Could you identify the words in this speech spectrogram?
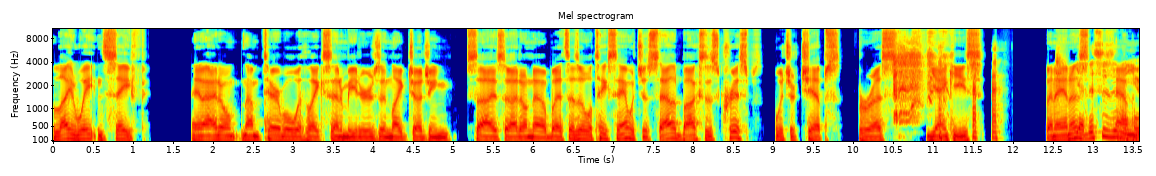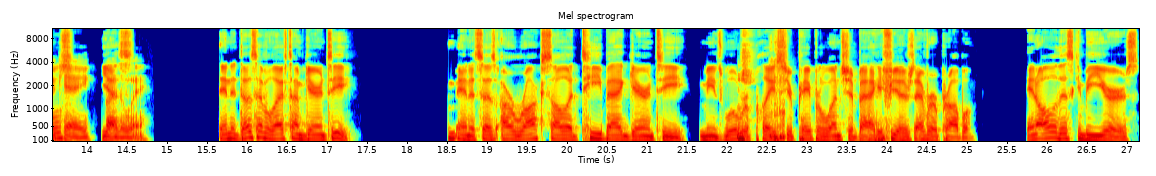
lightweight, and safe. And I don't, I'm terrible with like centimeters and like judging size, so I don't know. But it says it will take sandwiches, salad boxes, crisps, which are chips for us Yankees, bananas, Yeah, this is in apples. the UK, Yes. by the way. and it does have a lifetime guarantee. And it says our rock solid tea bag guarantee means we'll replace your paper lunch bag if there's ever a problem. And all of this can be yours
